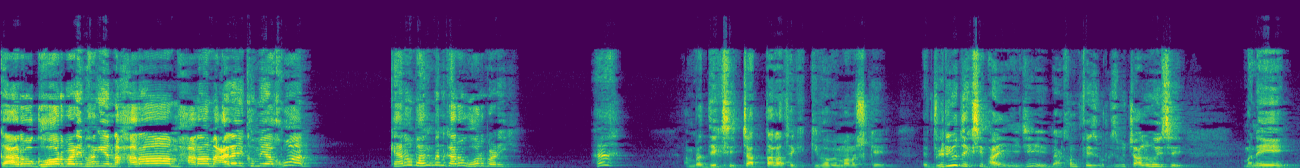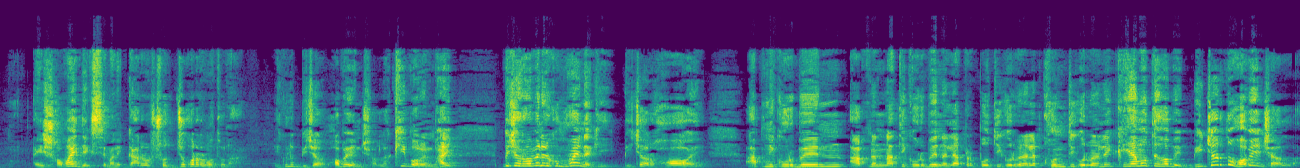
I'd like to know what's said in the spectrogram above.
কারও ঘর বাড়ি ভাঙিয়েন না। হারাম হারাম আলাইকুম ইয়াখওয়ান কেন ভাঙবেন কারও ঘর বাড়ি? হ্যাঁ? আমরা দেখছি চারতলা থেকে কীভাবে মানুষকে ভিডিও দেখছি ভাই, এই যে এখন ফেসবুক ফেসবুক চালু হয়েছে। মানে এই সবাই দেখছে মানে কারও সহ্য করার মতো না। এগুলো বিচার হবে ইনশাল্লাহ। কি বলেন ভাই? বিচার হবে এরকম হয় নাকি? বিচার হয়। আপনি করবেন, আপনার নাতি করবেন নাহলে আপনার পতি করবেন নাহলে খন্তি করবেন নাহলে কেয়ামতে হবে। বিচার তো হবে ইনশাল্লাহ।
